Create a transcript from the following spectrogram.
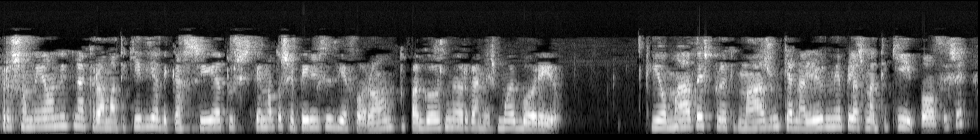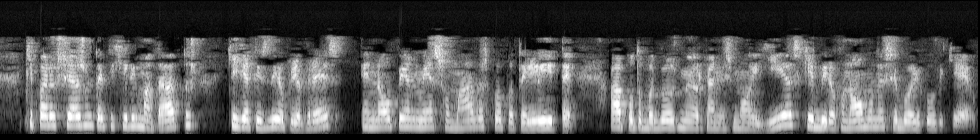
προσωμιώνει την ακροαματική διαδικασία του συστήματος επίλυσης διαφορών του Παγκόσμιου Οργανισμού Εμπορίου. Οι ομάδες προετοιμάζουν και αναλύουν μια πλασματική υπόθεση και παρουσιάζουν τα επιχειρήματά τους και για τις δύο πλευρές ενώπιον μιας ομάδας που αποτελείται από τον Παγκόσμιο Οργανισμό Υγείας και εμπειρογνώμονες εμπορικού δικαίου.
